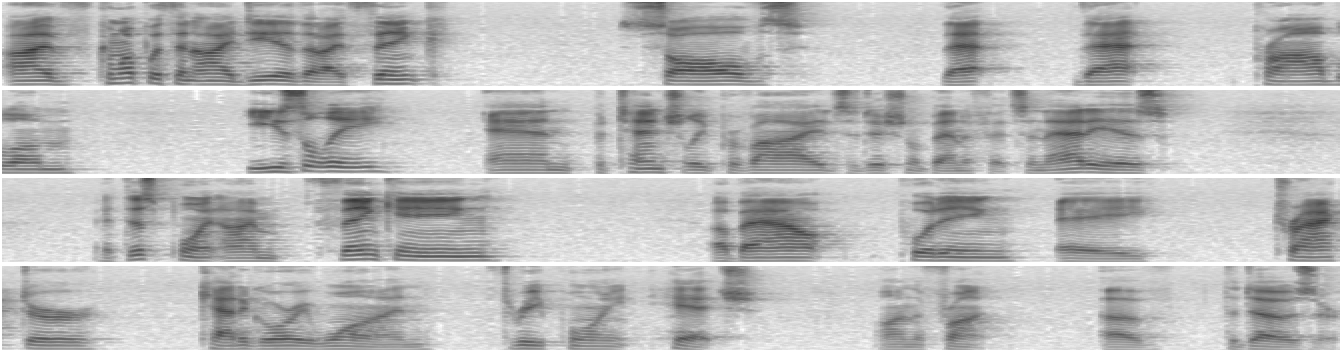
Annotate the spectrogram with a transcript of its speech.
I've come up with an idea that I think solves that that problem easily and potentially provides additional benefits. And that is, at this point, I'm thinking about putting a tractor category one three point hitch on the front of the dozer.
